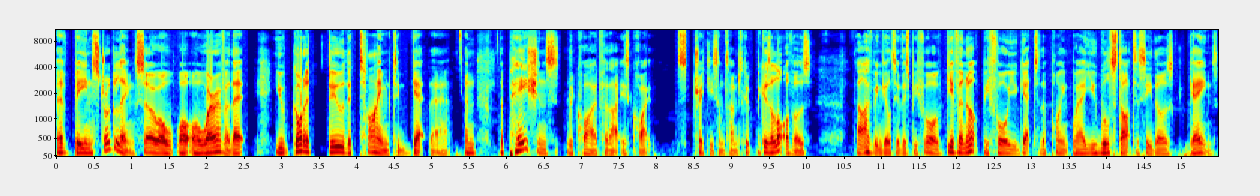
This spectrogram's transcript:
have been struggling. So, or, or, or wherever that you've got to do the time to get there, and the patience required for that is quite tricky sometimes because a lot of us, uh, I've been guilty of this before, given up before you get to the point where you will start to see those gains.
